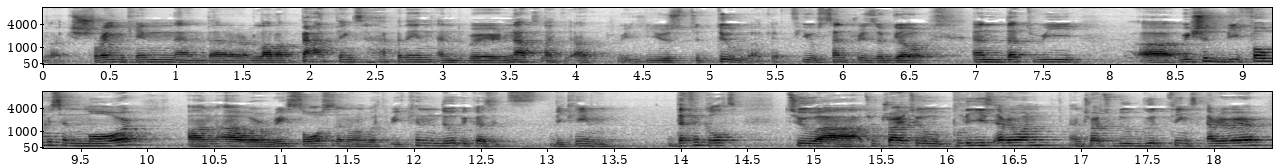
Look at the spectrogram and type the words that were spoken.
like shrinking and there are a lot of bad things happening and we're not like we used to do like a few centuries ago. And that we uh, we should be focusing more on our resources and on what we can do because it's became difficult to uh, to try to please everyone and try to do good things everywhere.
